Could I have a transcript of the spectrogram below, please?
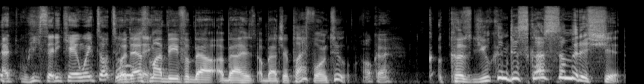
I- he said he can't wait till Tuesday. But that's my beef about about his about your platform too. Okay. Cause you can discuss some of this shit.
